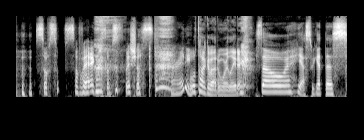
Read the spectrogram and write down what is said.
So, so, so vague, so suspicious. Alrighty. we'll talk about it more later. So yes, we get this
